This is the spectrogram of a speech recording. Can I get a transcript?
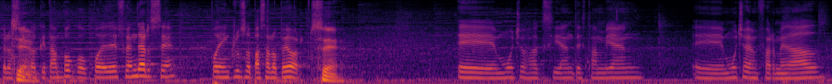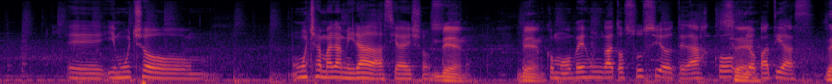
Pero Sí. si lo que tampoco puede defenderse, puede incluso pasar lo peor. Sí, Eh, muchos accidentes también, eh, mucha enfermedad eh, y mucho mucha mala mirada hacia ellos. bien, bien. Como ves un gato sucio, te da asco, Sí. lo pateás. Sí.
